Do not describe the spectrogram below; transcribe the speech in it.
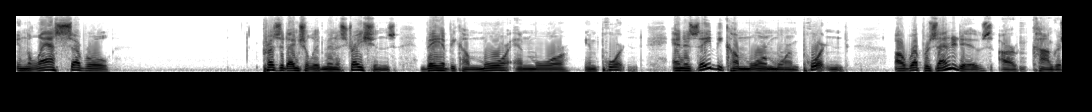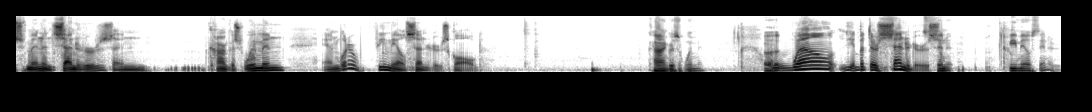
in the last several presidential administrations, they have become more and more important. And as they become more and more important, our representatives, our congressmen and senators and congresswomen, and what are female senators called? Congresswomen. Uh, well, yeah, but they're senators. Sen- female senators.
